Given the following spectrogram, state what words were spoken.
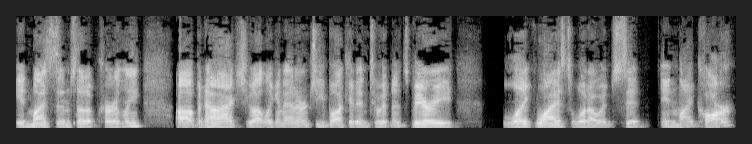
in my sim setup currently, uh, but now I actually got like an NRG bucket into it, and it's very likewise to what I would sit in my car,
